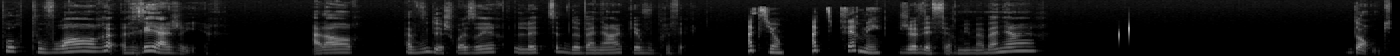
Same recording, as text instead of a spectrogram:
pour pouvoir réagir. Alors, à vous de choisir le type de bannière que vous préférez. Action. Fermé. Je vais fermer ma bannière. Donc,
